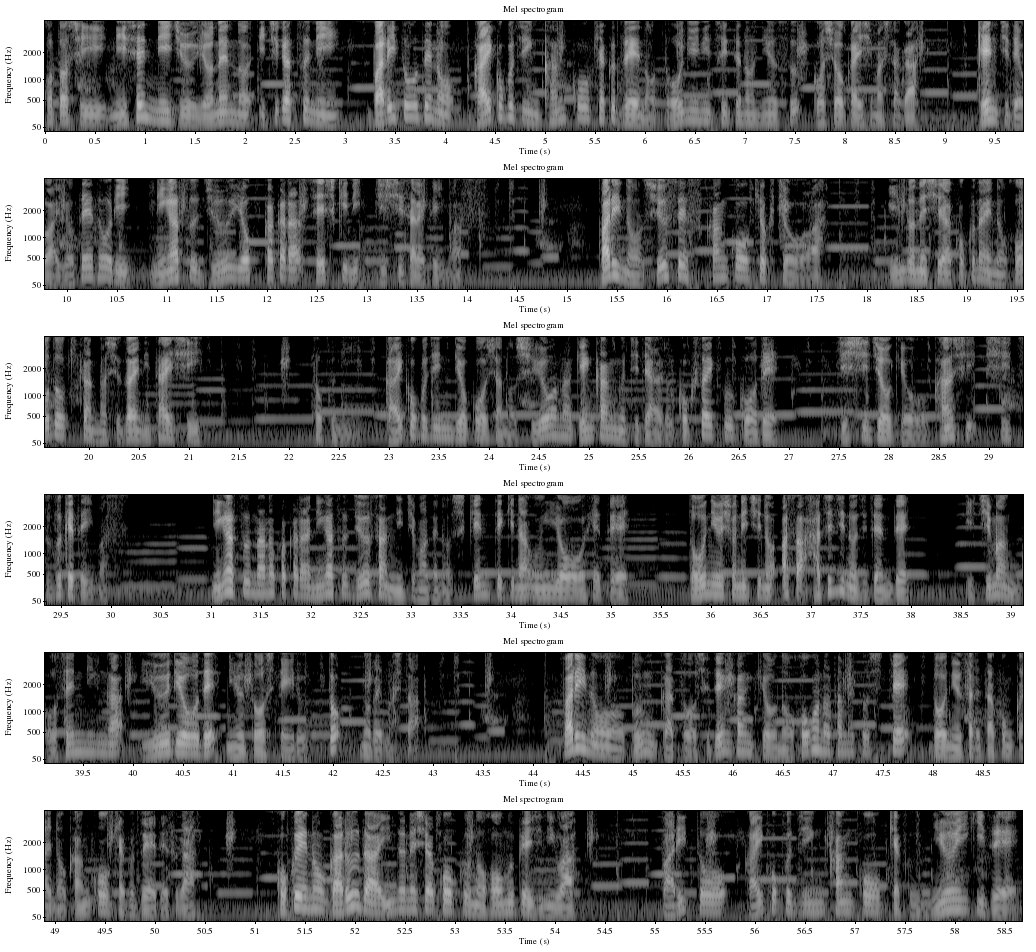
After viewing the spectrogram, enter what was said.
今年2024年の1月にバリ島での外国人観光客税の導入についてのニュースご紹介しましたが現地では予定通り2月14日から正式に実施されています。バリの州政府観光局長はインドネシア国内の報道機関の取材に対し特に外国人旅行者の主要な玄関口である国際空港で実施状況を監視し続けています。2月7日から2月13日までの試験的な運用を経て導入初日の朝8時の時点で1万5000人が有料で入島していると述べました。バリの文化と自然環境の保護のためとして導入された今回の観光客税ですが国営のガルーダインドネシア航空のホームページにはバリ島外国人観光客入域税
